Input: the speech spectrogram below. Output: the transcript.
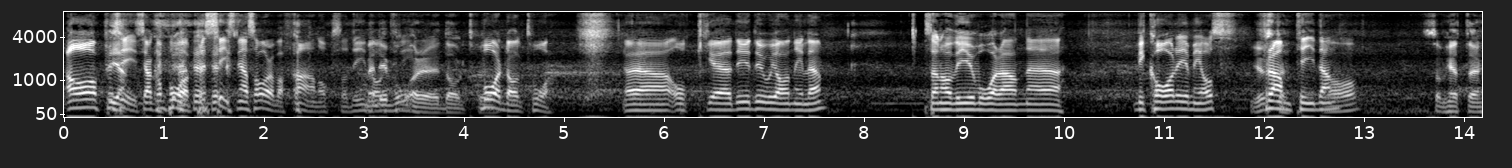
Ja, precis. Jag kom på precis när jag sa det. Vad fan också. Det är Men dag det är tre. vår dag två. Vår dag två. Eh, och eh, det är ju du och jag Nille. Sen har vi ju våran uh, vikarie med oss. Just. Framtiden. Ja, Som heter...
